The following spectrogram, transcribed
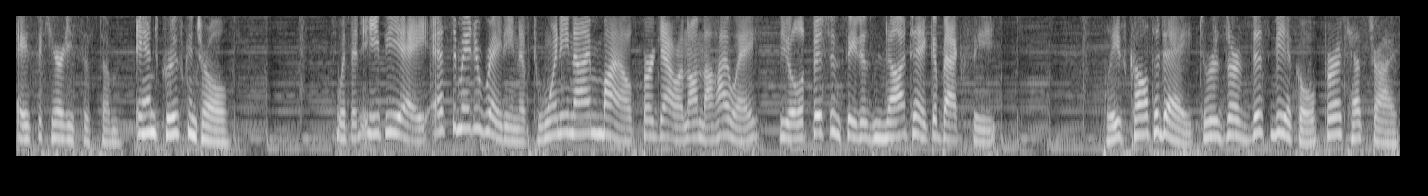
a security system, and cruise control. With an EPA estimated rating of 29 miles per gallon on the highway, fuel efficiency does not take a backseat. Please call today to reserve this vehicle for a test drive.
